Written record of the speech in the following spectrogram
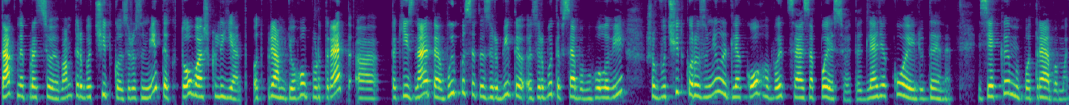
Так не працює. Вам треба чітко зрозуміти, хто ваш клієнт. От прям його портрет е, такий, знаєте, виписати, зробити, зробити в себе в голові, щоб ви чітко розуміли, для кого ви це записуєте, для якої людини, з якими потребами,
